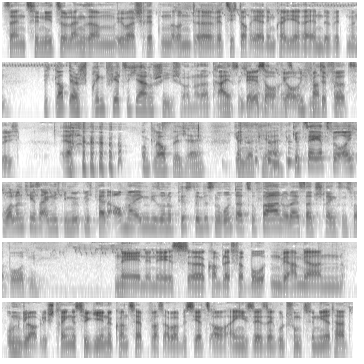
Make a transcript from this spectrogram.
seinen Zenit so langsam überschritten und äh, wird sich doch eher dem Karriereende widmen. Ich glaube, der springt 40 Jahre Ski schon oder 30. Der ist auch, so. glaube ich, Mitte 40. Ja. Unglaublich, ey. Dieser Kerl. Gibt es ja jetzt für euch Volunteers eigentlich die Möglichkeit, auch mal irgendwie so eine Piste ein bisschen runterzufahren oder ist das strengstens verboten? Nee, nee, nee, ist äh, komplett verboten. Wir haben ja ein unglaublich strenges Hygienekonzept, was aber bis jetzt auch eigentlich sehr, sehr gut funktioniert hat.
